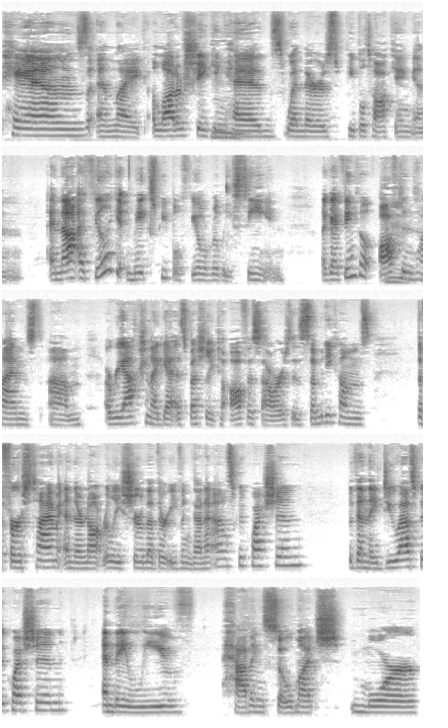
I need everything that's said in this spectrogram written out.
hands and like a lot of shaking mm-hmm. heads when there's people talking and and that i feel like it makes people feel really seen like i think mm-hmm. oftentimes mm. um, a reaction i get especially to office hours is somebody comes the first time and they're not really sure that they're even going to ask a question but then they do ask a question and they leave having so much more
